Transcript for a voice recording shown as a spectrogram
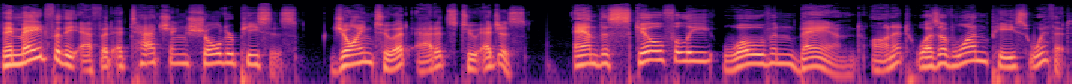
They made for the ephod attaching shoulder pieces, joined to it at its two edges. And the skillfully woven band on it was of one piece with it,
